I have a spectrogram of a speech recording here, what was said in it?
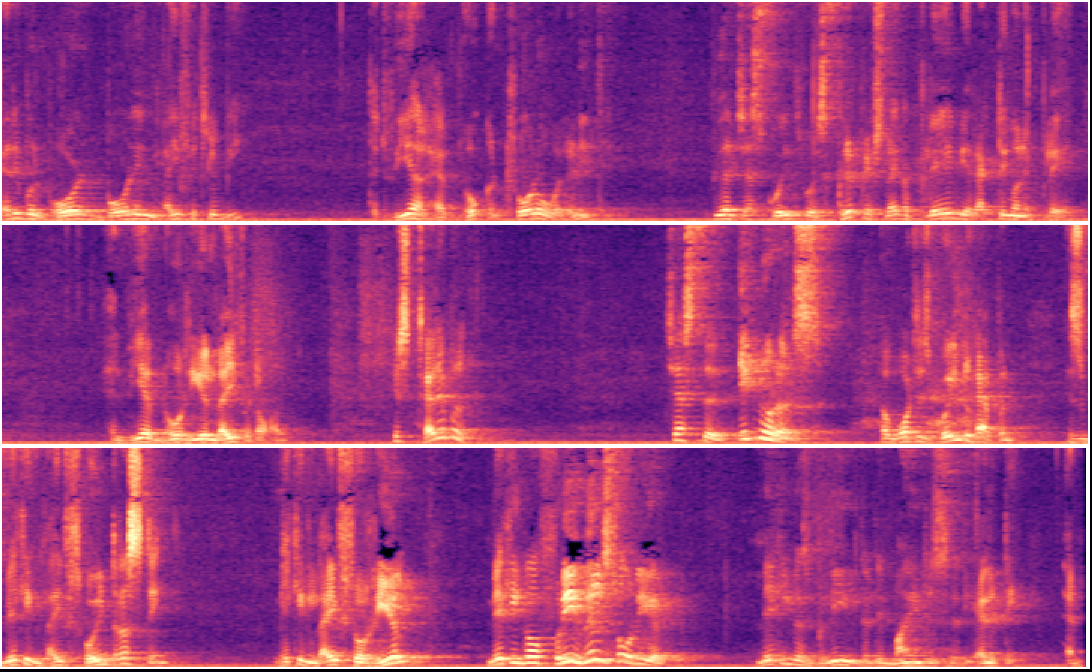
terrible, bored, boring life it will be. That we are have no control over anything. We are just going through a script. It's like a play. We are acting on a play and we have no real life at all. It's terrible. Just the ignorance of what is going to happen is making life so interesting, making life so real, making our free will so real, making us believe that the mind is a reality and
